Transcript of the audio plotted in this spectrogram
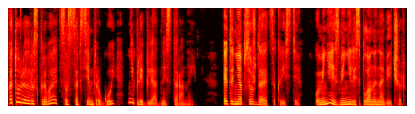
которая раскрывается с совсем другой, неприглядной стороны. Это не обсуждается, Кристи. У меня изменились планы на вечер.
